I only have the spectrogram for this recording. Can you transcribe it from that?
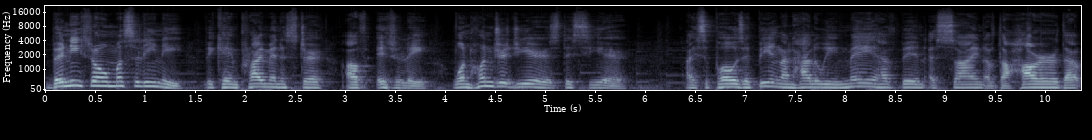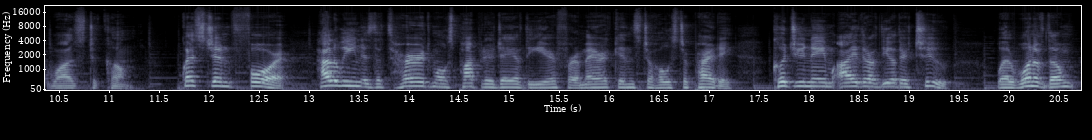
Benito Mussolini became Prime Minister of Italy. 100 years this year. I suppose it being on Halloween may have been a sign of the horror that was to come. Question 4. Halloween is the third most popular day of the year for Americans to host a party. Could you name either of the other two? Well, one of them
